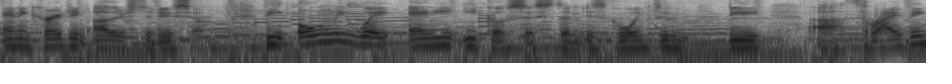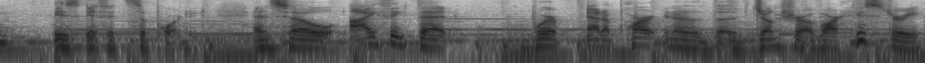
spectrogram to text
and encouraging others to do so. The only way any ecosystem is going to be uh, thriving is if it's supported. And so I think that we're at a part, you know, the juncture of our history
